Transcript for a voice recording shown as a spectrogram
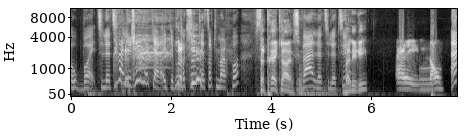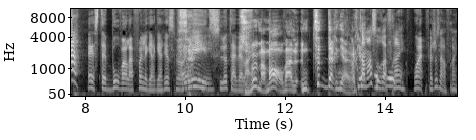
Oh boy. Tu l'as-tu, Valérie, là, qui, a, qui a provoqué une question qui meurt pas? C'était très clair, ça. Val, là, tu l'as-tu? Valérie? Hey, non. Ah! C'était beau vers la fin, le gargarisme. Là. Oui. Oui, tu- là, t'avais Tu l'air. veux ma mort, Val? Une petite dernière, OK? Commence au refrain. Ouais, fais juste le refrain.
